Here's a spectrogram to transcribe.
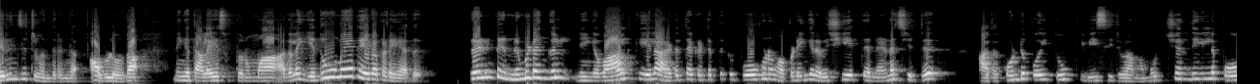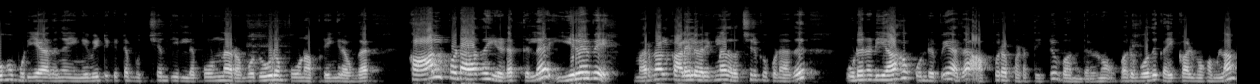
எரிஞ்சிட்டு வந்துடுங்க அவ்வளோதான் நீங்கள் தலையை சுத்தணுமா? அதெல்லாம் எதுவுமே தேவை கிடையாது. ரெண்டு நிமிடங்கள் நீங்கள் வாழ்க்கையில் அடுத்த கட்டத்துக்கு போகணும் அப்படிங்கிற விஷயத்த நினச்சிட்டு அதை கொண்டு போய் தூக்கி வீசிட்டு வாங்க. முச்சந்தியில் போக முடியாதுங்க. எங்கள் வீட்டுக்கிட்ட முச்சந்தியில் போனால் ரொம்ப தூரம் போகணும் அப்படிங்கிறவங்க. கால்படாத இடத்துல இரவே மறுநாள் காலையில் வரைக்கும் அதை வச்சிருக்க கூடாது. உடனடியாக கொண்டு போய் அதை அப்புறப்படுத்திட்டு வந்துடணும். வரும்போது கை கால் முகம்லாம்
